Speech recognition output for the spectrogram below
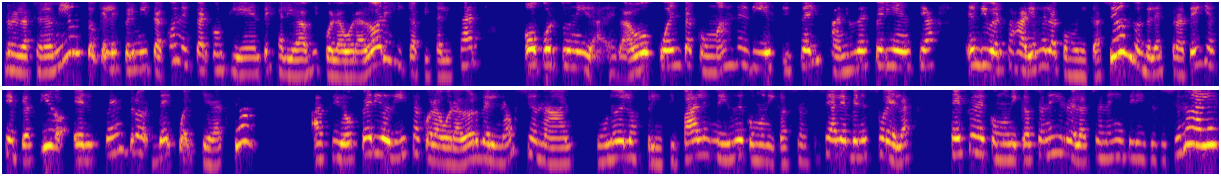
relacionamiento que les permita conectar con clientes, aliados y colaboradores y capitalizar oportunidades. Gabo cuenta con más de 16 años de experiencia en diversas áreas de la comunicación, donde la estrategia siempre ha sido el centro de cualquier acción. Ha sido periodista, colaborador del Nacional, uno de los principales medios de comunicación social en Venezuela, jefe de comunicaciones y relaciones interinstitucionales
